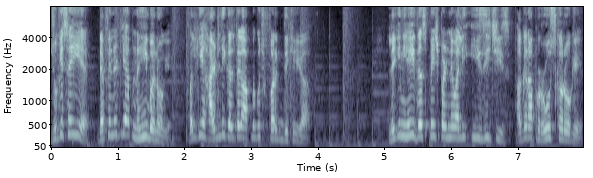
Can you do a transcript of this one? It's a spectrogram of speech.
जो कि सही है डेफिनेटली आप नहीं बनोगे, बल्कि हार्डली कल तक आप में कुछ फ़र्क दिखेगा। लेकिन यही दस पेज पढ़ने वाली इजी चीज़, अगर आप रोज करोगे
